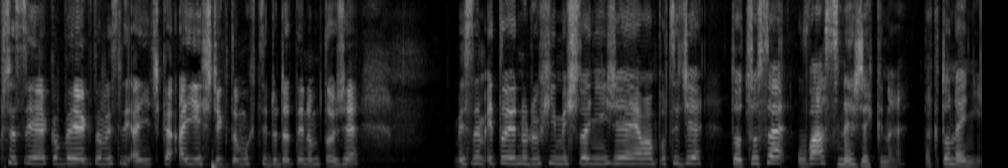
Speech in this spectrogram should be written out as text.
přesně, jakoby, jak to myslí Anička a ještě k tomu chci dodat jenom to, že myslím i to jednoduché myšlení, že já mám pocit, že to, co se u vás neřekne, tak to není.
